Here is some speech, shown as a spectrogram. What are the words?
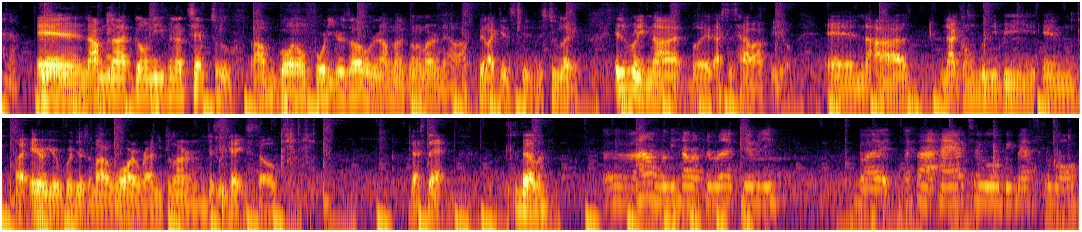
I know. And I'm not going to even attempt to. I'm going on 40 years old and I'm not going to learn now. I feel like it's, it's too late. It's really not, but that's just how I feel. And I'm not going to really be in an area where there's a lot of water where I need to learn just in case. So that's that. Bella. Uh, I don't really have a favorite activity, but if I had to, it would be basketball.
